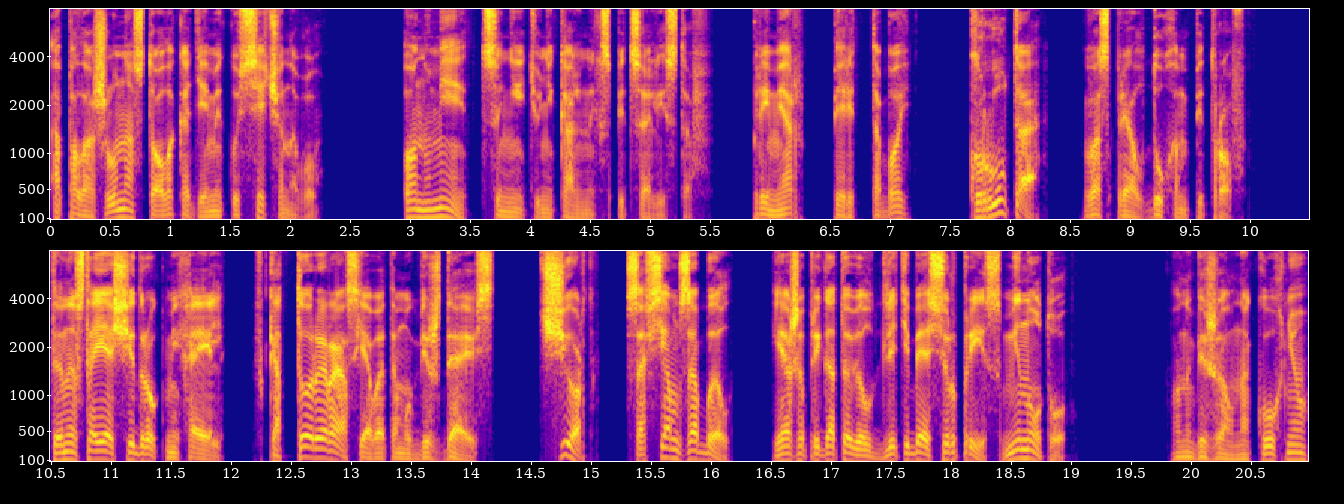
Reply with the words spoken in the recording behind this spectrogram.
«А положу на стол академику Сеченову. Он умеет ценить уникальных специалистов. Пример перед тобой». «Круто!» воспрял духом Петров. «Ты настоящий друг, Михаэль. В который раз я в этом убеждаюсь. Черт, совсем забыл. Я же приготовил для тебя сюрприз. Минуту!» Он убежал на кухню,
